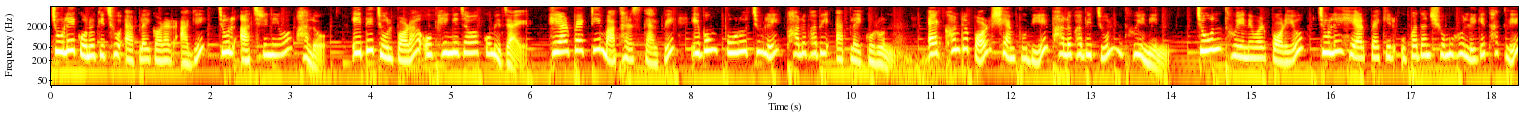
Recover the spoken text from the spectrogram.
চুলে কোনো কিছু অ্যাপ্লাই করার আগে চুল আঁচড়ে নেওয়া ভালো। এতে চুল পড়া ও ভেঙে যাওয়া কমে যায়। হেয়ার প্যাকটি মাথার স্ক্যাল্পে এবং পুরো চুলে ভালোভাবে অ্যাপ্লাই করুন। এক ঘণ্টা পর শ্যাম্পু দিয়ে ভালোভাবে চুল ধুয়ে নিন। চুল ধুয়ে নেওয়ার পরেও চুলে হেয়ার প্যাকের উপাদানসমূহ লেগে থাকলে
